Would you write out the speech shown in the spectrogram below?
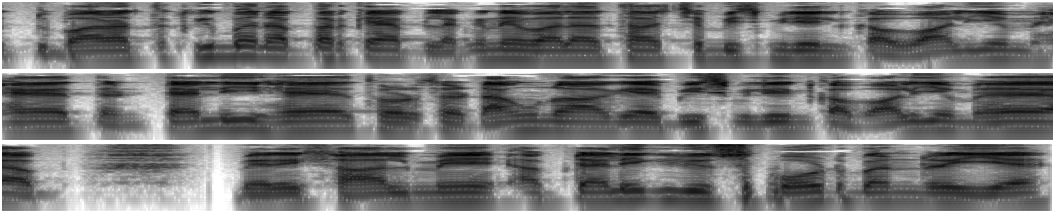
दोबारा तकरीबन अपर कैप लगने वाला था, छब्बीस मिलियन का वॉल्यूम है देन टेली है थोड़ा सा डाउन आ गया, बीस मिलियन का वॉल्यूम है अब मेरे ख्याल में। अब टेली की जो सपोर्ट बन रही है,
